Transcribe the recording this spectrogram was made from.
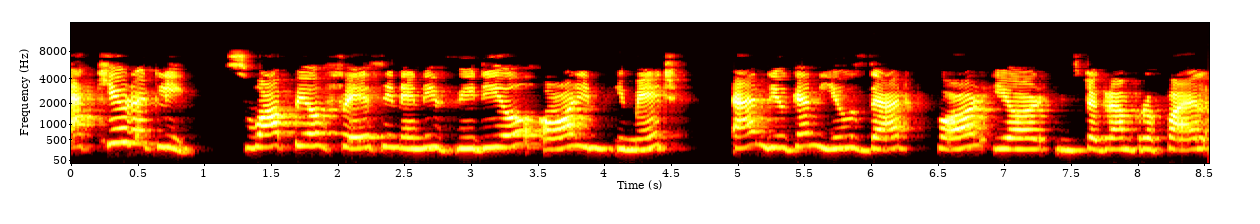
accurately swap your face in any video or in image and you can use that for your Instagram profile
